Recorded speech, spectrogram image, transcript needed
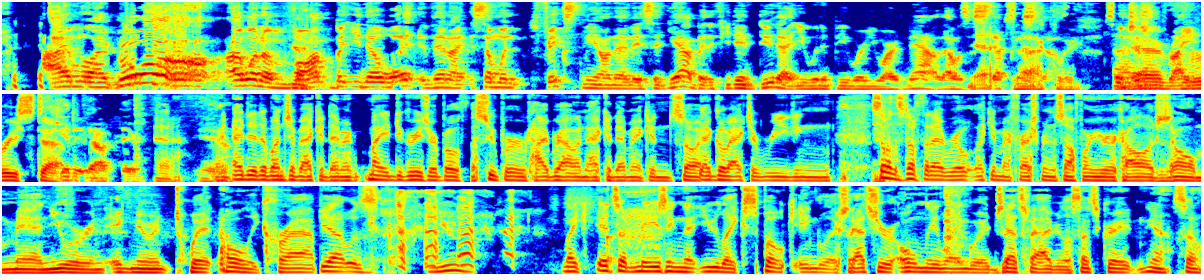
I'm like, "Whoa!" I want to vomit. But you know what? Then I someone fixed me on that. They said, yeah, but if you didn't do that, you wouldn't be where you are now. That was a Yeah, stepping Exactly. Stone. So just Every write, step. get it out there. Yeah. Yeah. I did a bunch of academic. My degrees are both super highbrow and academic, and so I go back to reading some of the stuff that I wrote, like in my freshman and sophomore year of college. Like, oh man, you were an ignorant twit. Holy crap! Yeah, it was you. Like it's amazing that you like spoke English. That's your only language. That's fabulous. That's great. Yeah. So,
